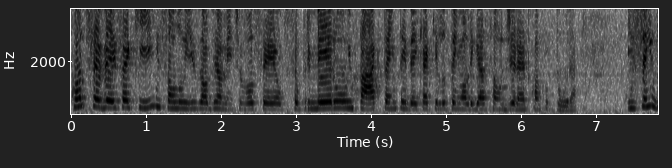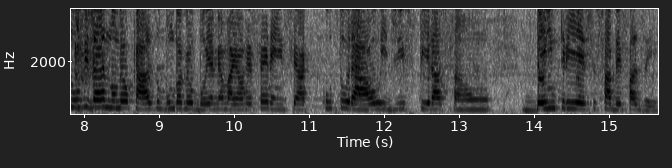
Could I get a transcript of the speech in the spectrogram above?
Quando você vê isso aqui em São Luís, obviamente você o seu primeiro impacto é entender que aquilo tem uma ligação direta com a cultura. E sem dúvida, no meu caso, Bumba Meu Boi é a minha maior referência cultural e de inspiração dentre esse saber fazer.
